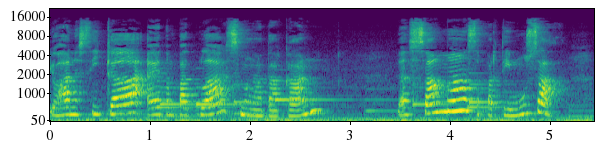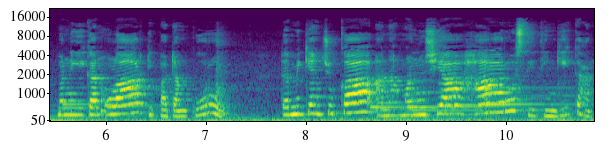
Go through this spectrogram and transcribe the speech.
Yohanes 3 ayat 14 mengatakan Dan sama seperti Musa meninggikan ular di padang gurun Demikian juga anak manusia harus ditinggikan.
